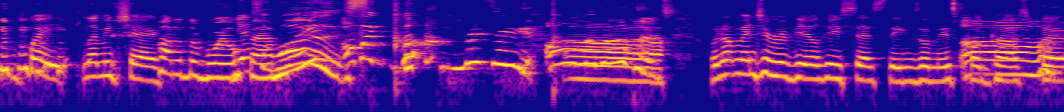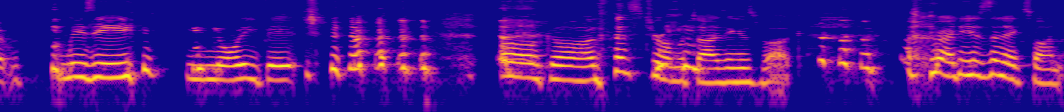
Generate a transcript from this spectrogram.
Wait, let me check. Part of the royal Yes, it was. Oh my god, Lizzie! Oh my Oh, god! We're not meant to reveal who says things on this podcast, Oh. but Lizzie, you naughty bitch. Oh god, that's traumatizing as fuck. right, here's the next one.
